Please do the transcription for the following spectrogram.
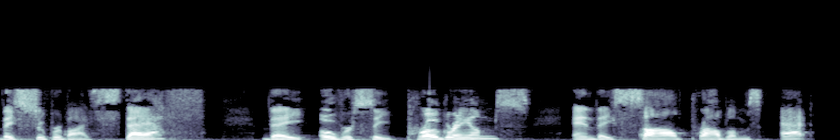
they supervise staff, they oversee programs, and they solve problems at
